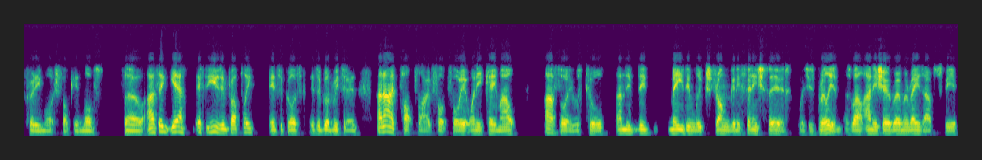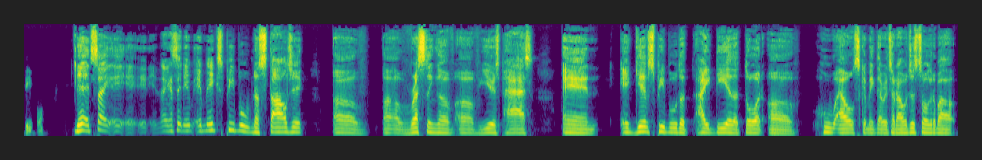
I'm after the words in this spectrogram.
pretty much fucking loves. So I think, yeah, if they use him properly, it's a good, it's a good return. And I popped like fuck for it when he came out. I thought it was cool. And they, they made him look strong and he finished third, which is brilliant as well. And he showed Roman Reigns how to spear people. Yeah, it's like, it, it, like I said, it, it makes people nostalgic of, of wrestling of, of years past. And it gives people the idea, the thought of who else can make that return. I was just talking about,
